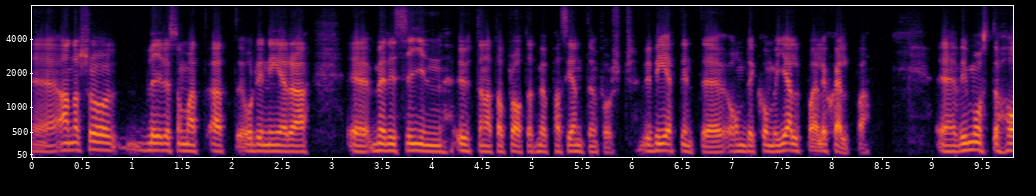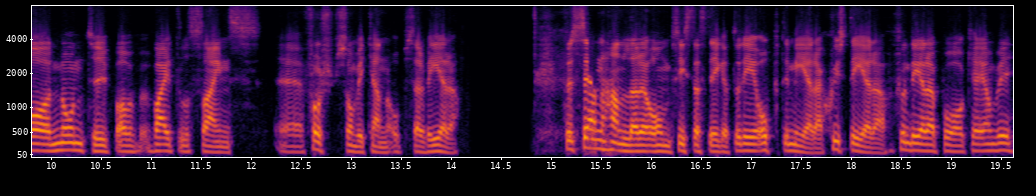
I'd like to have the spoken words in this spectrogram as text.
Eh, annars så blir det som att, att ordinera eh, medicin utan att ha pratat med patienten först. Vi vet inte om det kommer hjälpa eller skälpa. Eh, vi måste ha någon typ av vital signs eh, först som vi kan observera. För sen handlar det om sista steget och det är optimera, justera, fundera på okay, om, vi,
